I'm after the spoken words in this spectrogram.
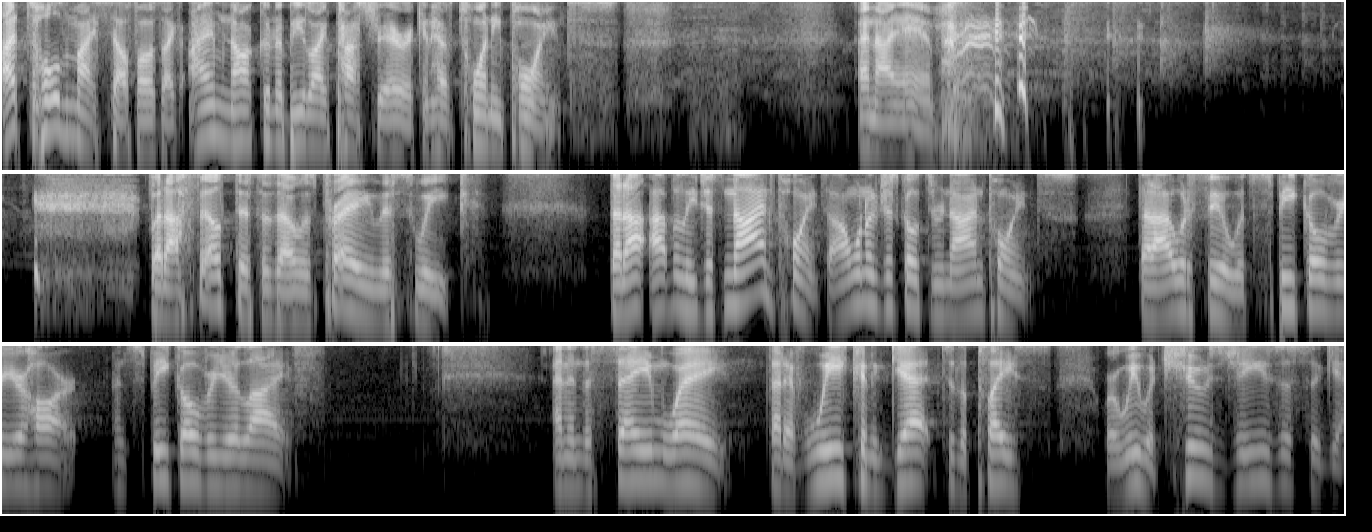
I told myself, I was like, I'm not to be like Pastor Eric and have 20 points. And I am. but I felt this as I was praying this week that I, I believe just nine points. I want to just go through nine points that I would feel would speak over your heart and speak over your life. And in the same way that if we can get to the place where we would choose Jesus again,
